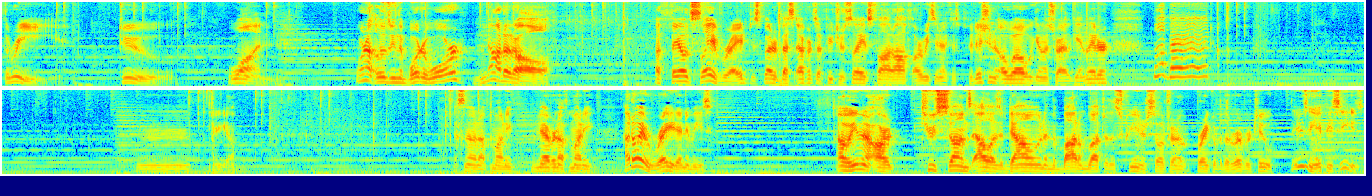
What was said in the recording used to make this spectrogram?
Three, two, one. We're not losing the border war. Not at all. A failed slave raid. Despite our best efforts, our future slaves fought off our recent expedition. Oh well, we can always try it again later. My bad. Mm, there you go. That's not enough money. Never enough money. How do I raid enemies? Oh, even our two sons, allies, are down in the bottom left of the screen are still trying to break over the river, too. They're using APCs.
